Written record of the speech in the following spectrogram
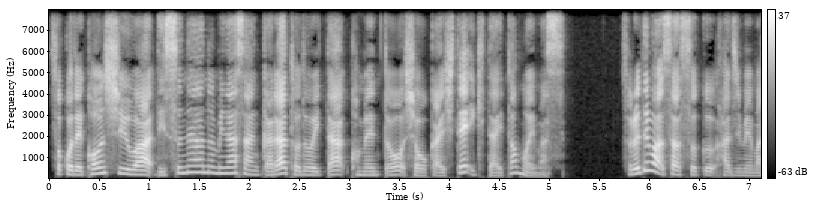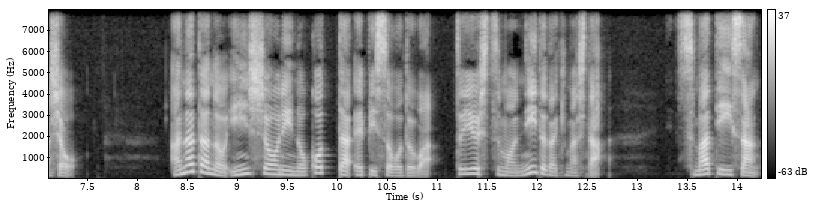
そこで今週はリスナーの皆さんから届いたコメントを紹介していきたいと思います。それでは早速始めましょう。あなたの印象に残ったエピソードは？という質問にいただきました。スマティさん。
